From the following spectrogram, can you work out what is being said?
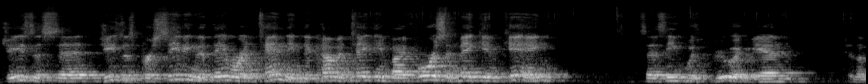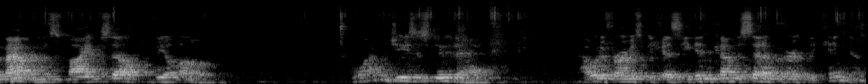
Jesus said, Jesus, perceiving that they were intending to come and take him by force and make him king, says he withdrew again to the mountains by himself to be alone. Why would Jesus do that? I would affirm it's because he didn't come to set up an earthly kingdom.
